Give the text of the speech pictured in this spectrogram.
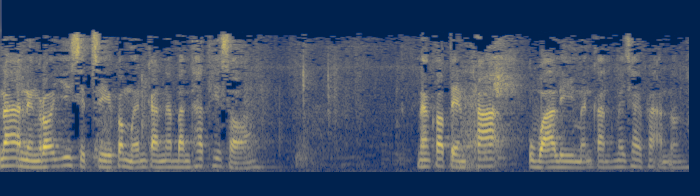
หน้าหนึ่งร้อยี่สิบสี่ก็เหมือนกันนะบรรทัดที่สองนั่นก็เป็นพระอุบาลีเหมือนกัน ไม่ใช่พระอานนท์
